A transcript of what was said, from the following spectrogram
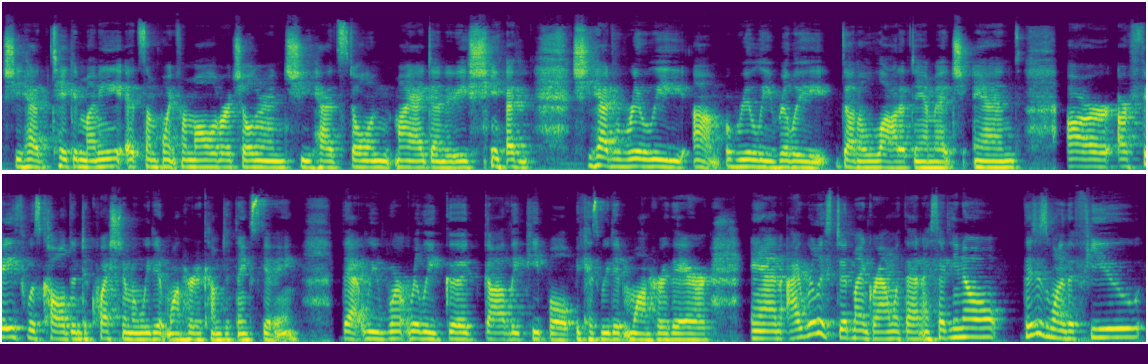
She had taken money at some point from all of our children. She had stolen my identity. She had she had really, um, really, really done a lot of damage, and our our faith was called into question when we didn't want her to come to Thanksgiving. That we weren't really good, godly people because we didn't want her there. And I really stood my ground with that. And I said, you know, this is one of the few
